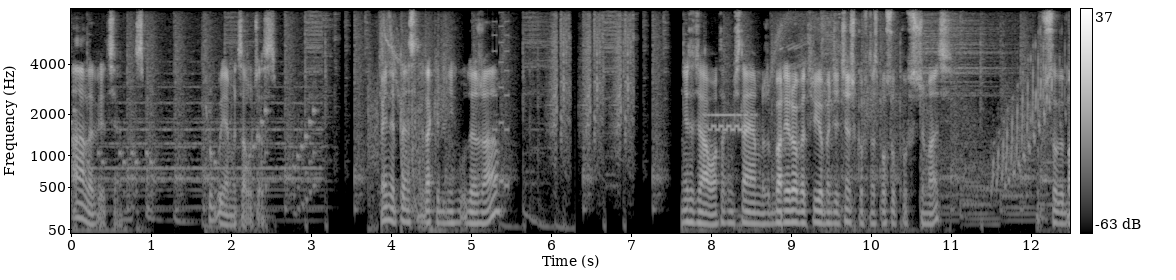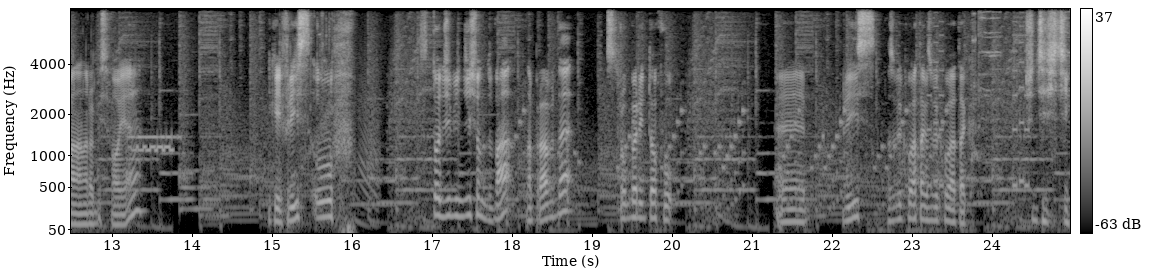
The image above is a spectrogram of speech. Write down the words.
ale wiecie. Spróbujemy cały czas. Fajny pensy takie do nich uderza. Nie zadziałało. Tak myślałem, że barierowe trio będzie ciężko w ten sposób powstrzymać. Luksusowy banan robi swoje. PK Freeze. Uff. 192? Naprawdę? Strawberry tofu. Yy, freeze. Zwykły atak, zwykły atak. 30.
